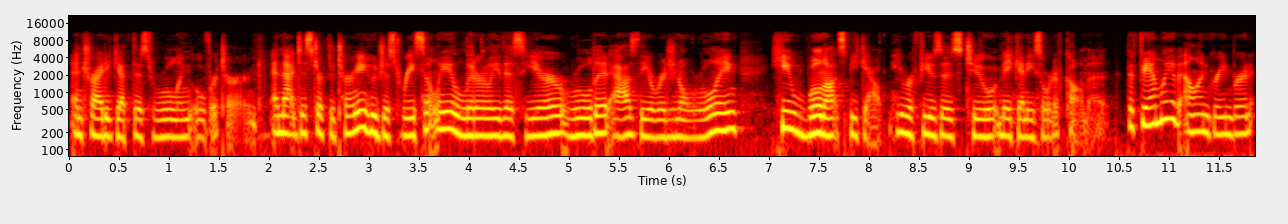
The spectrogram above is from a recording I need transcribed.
and try to get this ruling overturned. And that district attorney, who just recently, literally this year, ruled it as the original ruling, he will not speak out. He refuses to make any sort of comment. The family of Ellen Greenberg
